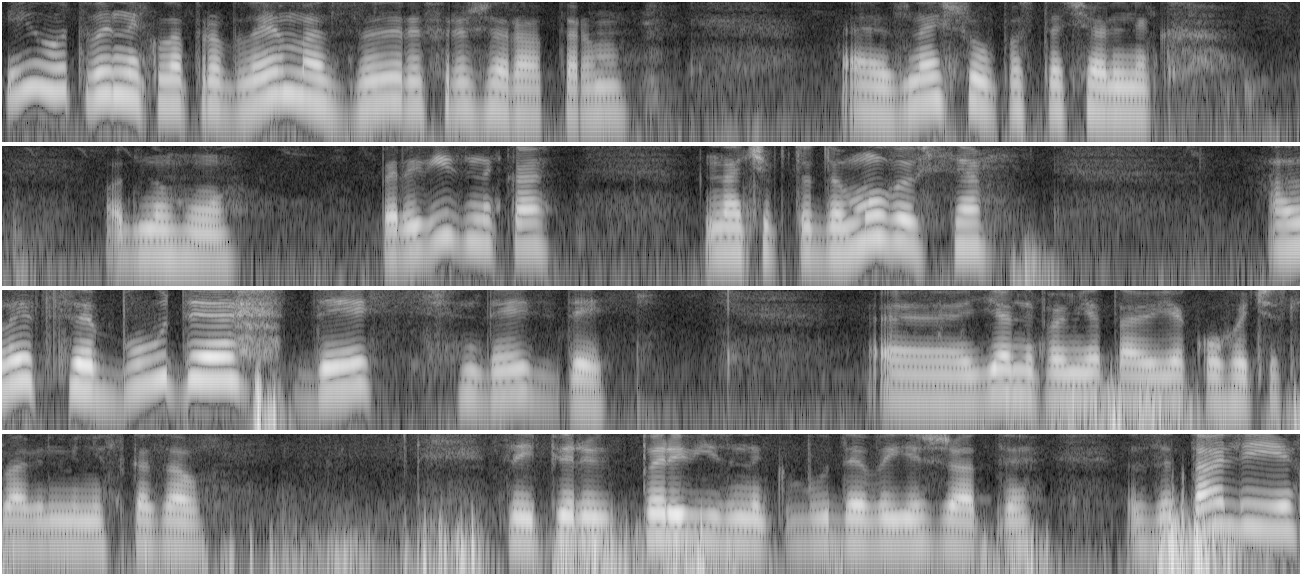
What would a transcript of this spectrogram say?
І от виникла проблема з рефрижератором. Е, Знайшов постачальник одного перевізника, начебто домовився. Але це буде десь, десь, десь. Е, Я не пам'ятаю, якого числа він мені сказав. Цей перевізник буде виїжджати з Італії,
